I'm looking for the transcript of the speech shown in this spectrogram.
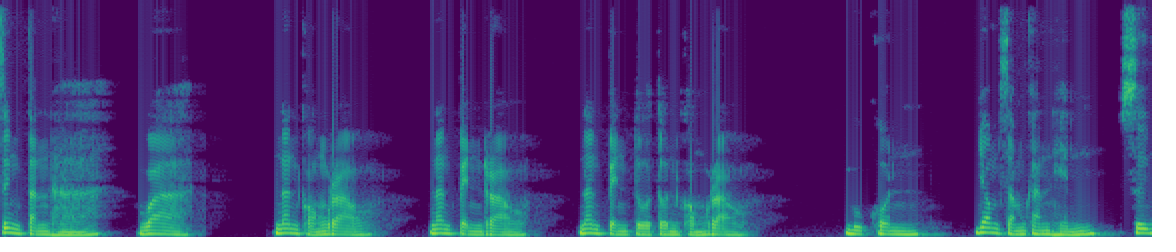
ซึ่งตัณหาว่า นั่นของเรา นั่นเป็นเรา นั่นเป็นตัวตนของเรา บุคคล ย่อมสำคัญเห็น ซึ่ง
